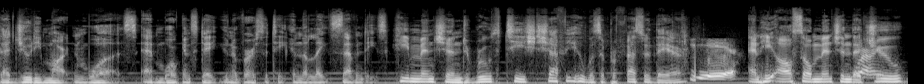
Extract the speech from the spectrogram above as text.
that Judy Martin was at Morgan State University in the late 70s. He mentioned Ruth T. Sheffey, who was a professor there. Yeah. And he also mentioned that Right. you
